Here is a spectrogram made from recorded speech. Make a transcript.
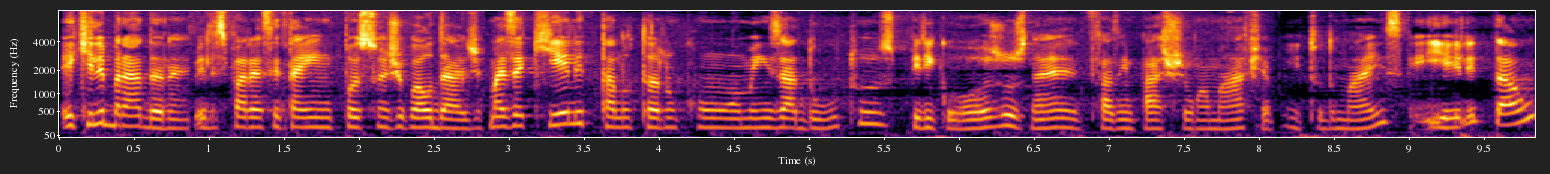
equilibrada, né? Eles parecem estar em posições de igualdade. Mas aqui ele tá lutando com homens adultos, perigosos, né? Fazem parte de uma máfia e tudo mais. E ele dá um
